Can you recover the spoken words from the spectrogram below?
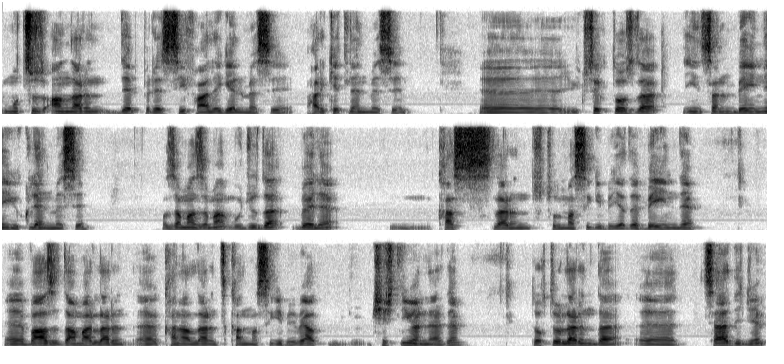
mutsuz anların depresif hale gelmesi, hareketlenmesi, e, yüksek dozda insanın beynine yüklenmesi, o zaman zaman vücuda böyle kasların tutulması gibi ya da beyinde e, bazı damarların, e, kanalların tıkanması gibi veya çeşitli yönlerde doktorların da e, sadece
